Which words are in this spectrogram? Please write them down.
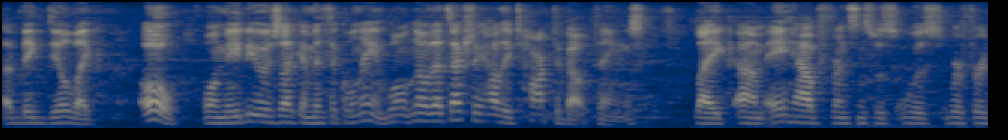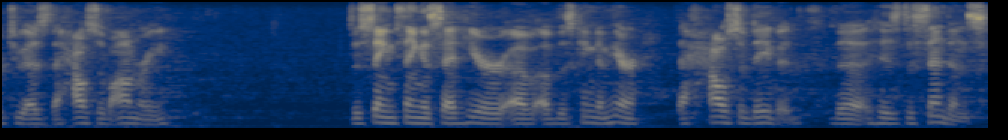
a big deal, like oh, well, maybe it was like a mythical name. Well, no, that's actually how they talked about things. Like um, Ahab, for instance, was, was referred to as the house of Omri. The same thing is said here of, of this kingdom here, the house of David, the his descendants.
